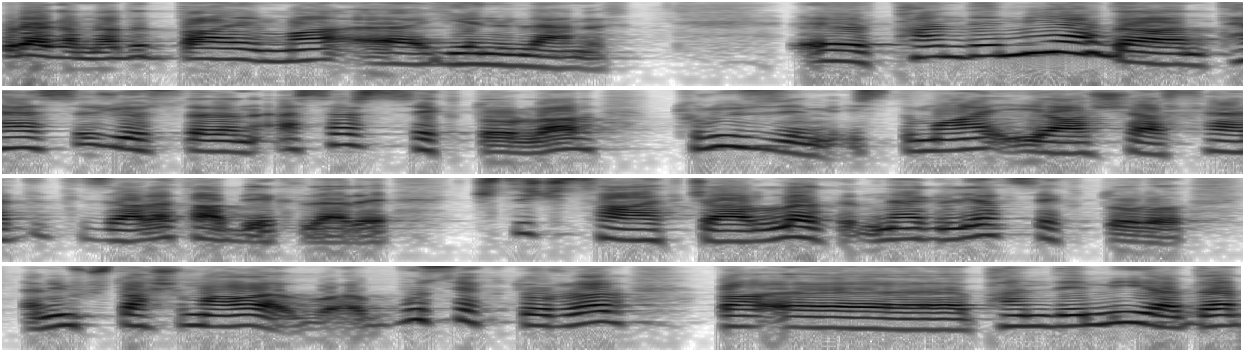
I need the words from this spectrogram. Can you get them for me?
bu rəqəmlər də daima ə, yenilənir. Pandemiyadan təsir göstərən əsas sektorlar turizm, ictimai iaşə, fərdi ticarət obyektləri, kiçik sahibkarlıq, nəqliyyat sektoru, yəni yükdaşımalı bu sektorlar pandemiyada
